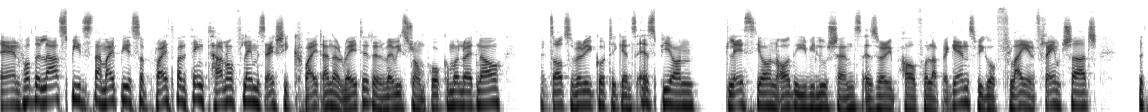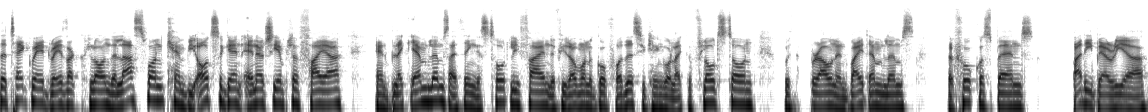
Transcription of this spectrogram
And for the last speeds, that might be a surprise, but I think Talonflame is actually quite underrated and very strong Pokemon right now. It's also very good against Espeon, Glaceon, all the evolutions is very powerful up against. We go Fly and Flame Charge. With Attack Weight, Razor Claw, and the last one can be also again Energy Amplifier and Black Emblems. I think is totally fine. If you don't want to go for this, you can go like a Float Stone with brown and white emblems, a Focus Band, Buddy Barrier,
